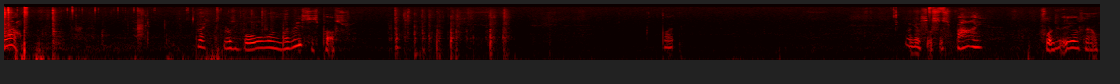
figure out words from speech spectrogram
Yeah. Like, there's a bowl and the Reese's Puffs. But, I guess this is bye for the videos now.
